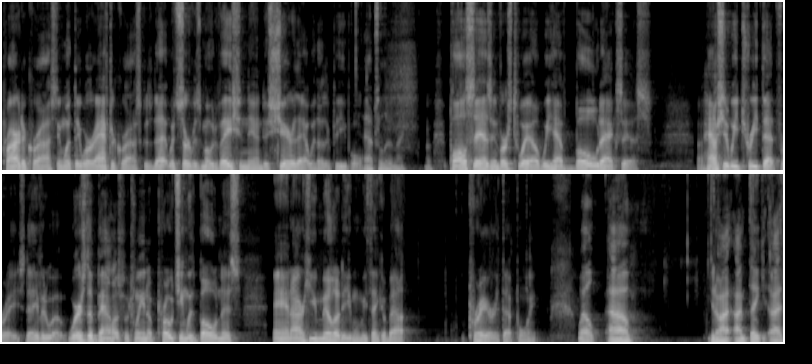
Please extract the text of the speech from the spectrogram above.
prior to Christ and what they were after Christ, because that would serve as motivation then to share that with other people. Absolutely. Paul says in verse 12, we have bold access. How should we treat that phrase, David? Where's the balance between approaching with boldness and our humility when we think about prayer at that point? Well, uh, you know, I, am think I,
